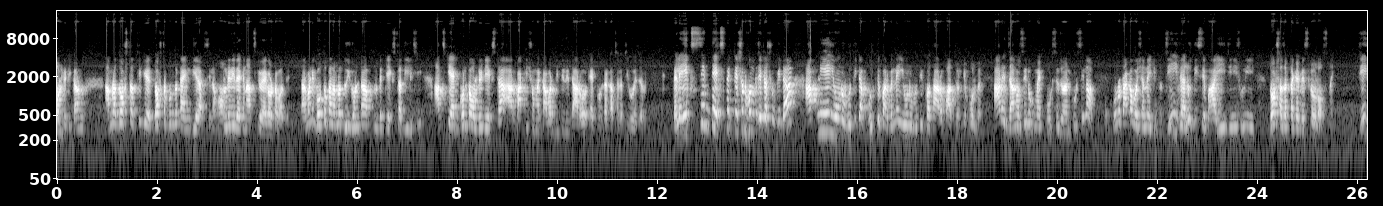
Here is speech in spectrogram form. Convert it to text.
অলরেডি কারণ আমরা দশটা থেকে দশটা পর্যন্ত টাইম দিয়ে রাখছিলাম। অলরেডি দেখেন আজকেও এগারোটা বাজে। তার মানে গতকাল আমরা দুই ঘণ্টা আপনাদেরকে এক্সট্রা দিয়েছি। আজকে এক ঘণ্টা অলরেডি এক্সট্রা আর বাকি সময় কাবার দিতে দিতে আরও এক ঘণ্টার কাছাকাছি হয়ে যাবে। তাহলে এক্সিড এক্সপেকটেশন হলে যেটা সুবিধা, আপনি এই অনুভূতিটা ভুলতে পারবেন না, এই অনুভূতির কথা আরও পাঁচজনকে বলবেন। আরে জানো, সেরকম এক কোর্সে জয়েন করছিলাম, কোনো টাকা পয়সা নেই, কিন্তু যেই ভ্যালু দিছে ভাই, এই জিনিস উনি দশ হাজার টাকায় বেচলেও লস নাই। যেই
